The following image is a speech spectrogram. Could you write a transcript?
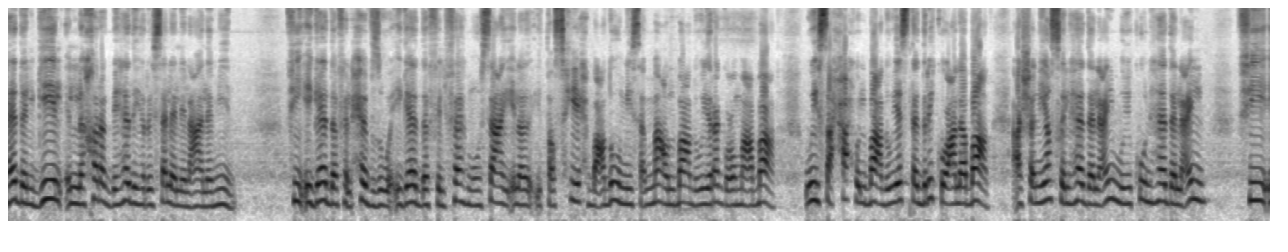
هذا الجيل اللي خرج بهذه الرسالة للعالمين. في إجادة في الحفظ وإجادة في الفهم وسعي إلى تصحيح بعضهم يسمعوا البعض ويراجعوا مع بعض ويصححوا البعض ويستدركوا على بعض عشان يصل هذا العلم ويكون هذا العلم في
